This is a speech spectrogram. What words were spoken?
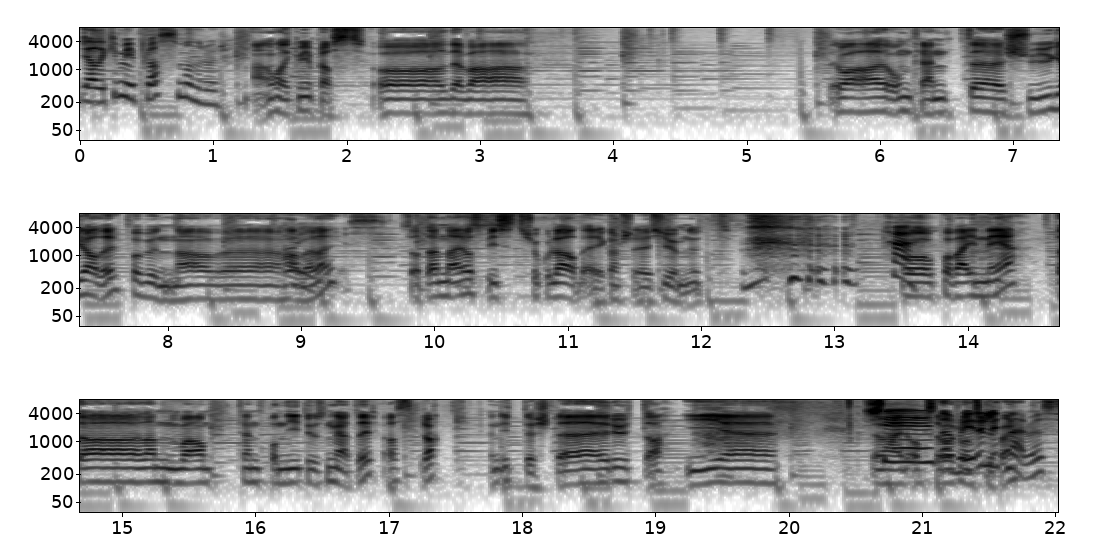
De hadde ikke mye plass, med andre ord. Nei, de hadde ikke mye plass, og det var Det var omtrent eh, sju grader på bunnen av eh, havet der. Så de der og spiste sjokolade i kanskje 20 minutter. Og på vei ned, da de var omtrent på 9000 meter, da sprakk den ytterste ruta i eh, den her Shit, Da blir du litt nervøs.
